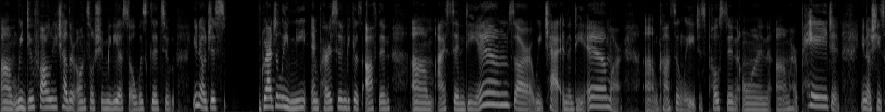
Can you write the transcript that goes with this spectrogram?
Um, we do follow each other on social media, so it was good to, you know, just gradually meet in person because often um, I send DMs or we chat in the DM or um, constantly just posting on um, her page. And, you know, she's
